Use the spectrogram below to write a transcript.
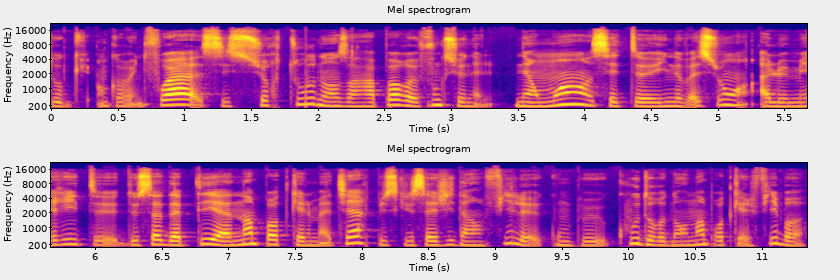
Donc, encore une fois, c'est surtout dans un rapport euh, fonctionnel. Néanmoins, cette euh, innovation a le mérite de s'adapter à n'importe quelle matière, puisqu'il s'agit d'un fil qu'on peut coudre dans n'importe quelle fibre,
